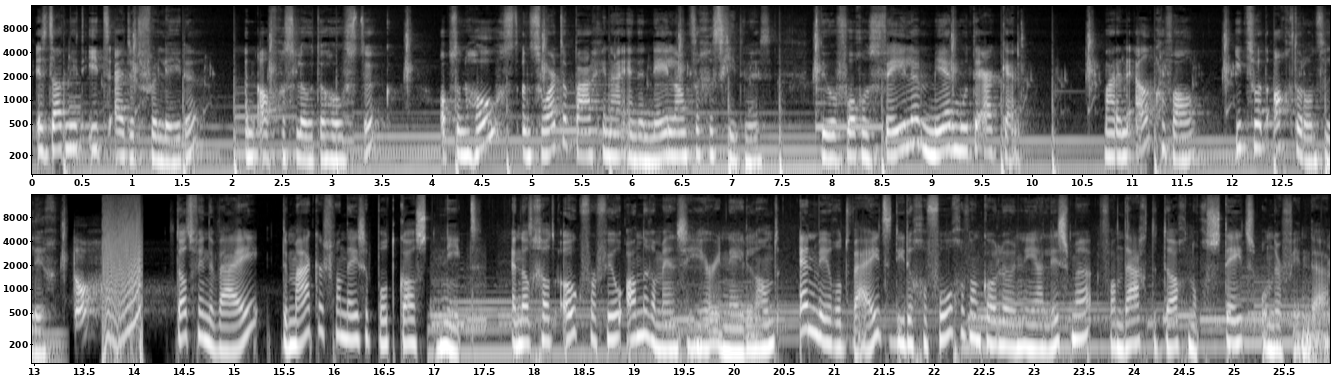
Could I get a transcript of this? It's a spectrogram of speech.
Is dat niet iets uit het verleden? Een afgesloten hoofdstuk? Op zijn hoogst een zwarte pagina in de Nederlandse geschiedenis, die we volgens velen meer moeten erkennen. Maar in elk geval iets wat achter ons ligt, toch? Dat vinden wij, de makers van deze podcast, niet. En dat geldt ook voor veel andere mensen hier in Nederland en wereldwijd die de gevolgen van kolonialisme vandaag de dag nog steeds ondervinden.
